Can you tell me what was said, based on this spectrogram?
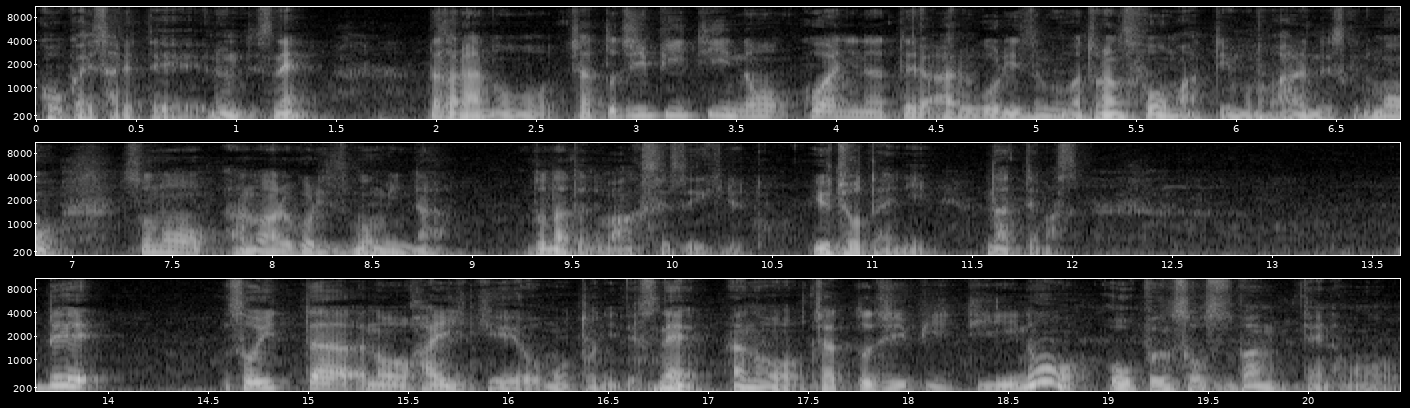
公開されてるんですね。だからあのチャット GPT のコアになっているアルゴリズムはトランスフォーマーっていうものがあるんですけどもそのあのアルゴリズムをみんなどなたでもアクセスできるという状態になってます。でそういったあの背景をもとにですねあのチャット GPT のオープンソース版みたいなもの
